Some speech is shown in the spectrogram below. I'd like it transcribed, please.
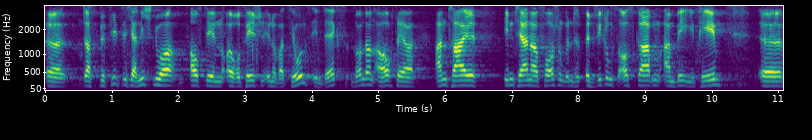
Äh, das bezieht sich ja nicht nur auf den Europäischen Innovationsindex, sondern auch der Anteil interner Forschungs- und Entwicklungsausgaben am BIP. Äh,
